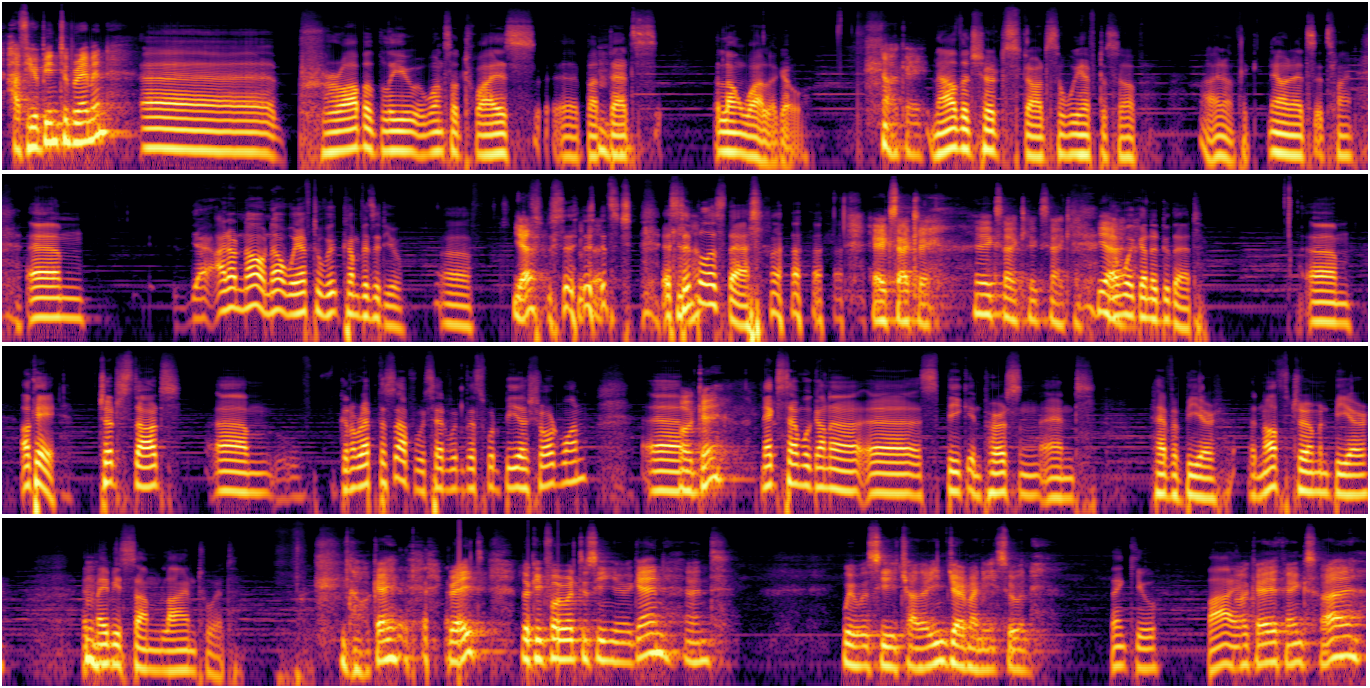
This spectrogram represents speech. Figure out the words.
Have you been to Bremen? Uh, probably once or twice, uh, but Mhm. that's a long while ago. Okay. Now the church starts, so we have to stop. I don't think. No, no, it's fine. Um, yeah, I don't know. No, we have to come visit you. Uh, Yeah. it's as simple as that. Exactly. Exactly. Exactly. Yeah. and we're gonna do that. Um, okay, church starts. Um, gonna wrap this up. We said this would be a short one. Um, okay. Next time we're gonna uh, speak in person and have a beer, a North German beer, and Mhm. maybe some lime to it. Okay. Great. Looking forward to seeing you again, and we will see each other in Germany soon. Thank you. Bye. Okay. Thanks. Bye.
